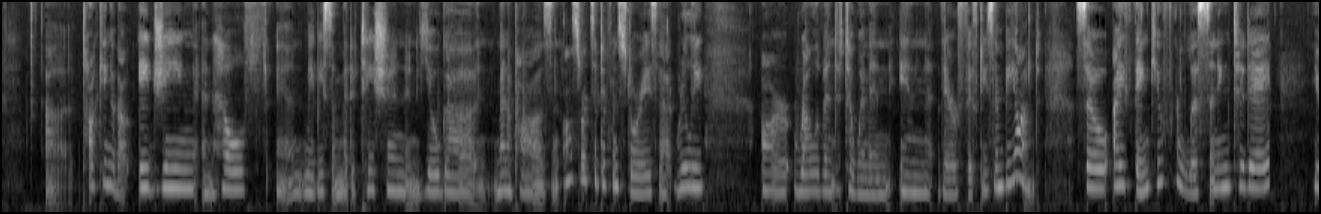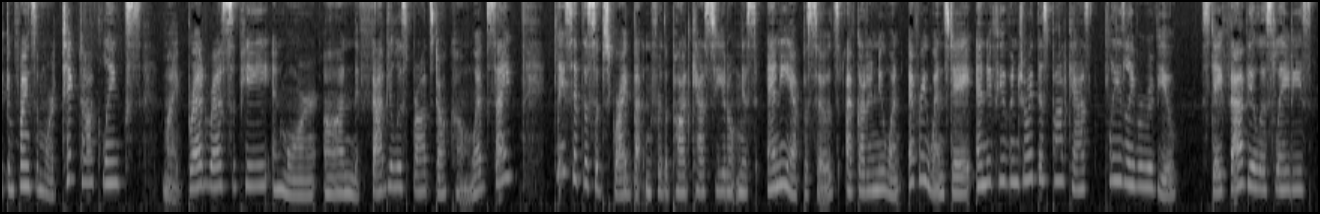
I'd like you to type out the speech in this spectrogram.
uh, talking about aging and health and maybe some meditation and yoga and menopause and all sorts of different stories that really are relevant to women in their 50s and beyond. So I thank you for listening today. You can find some more TikTok links my bread recipe, and more on the fabulousbroads.com website. Please hit the subscribe button for the podcast so you don't miss any episodes. I've got a new one every Wednesday, and if you've enjoyed this podcast, please leave a review. Stay fabulous, ladies.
